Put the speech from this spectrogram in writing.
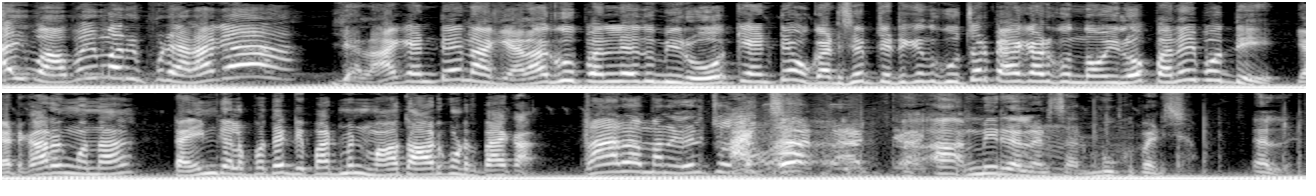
అయ్యి బాబాయ్ మరి ఇప్పుడు ఎలాగా? ఎలాగంటే నాకు ఎలాగూ పని లేదు. మీరు ఓకే అంటే ఒక గంట సేపు చెట్టు కింద కూర్చొని ప్యాక్ ఆడుకుందాం. ఈలో పని అయిపోద్ది. ఎటకారంగా ఉందా టైంకి వెళ్ళిపోతే డిపార్ట్మెంట్ మాతో ఆడుకుంటుంది పేక రారా మనం వెళ్ళి చూద్దాం. మీరు వెళ్ళండి సార్. ముక్కు పడిచాం వెళ్ళండి.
